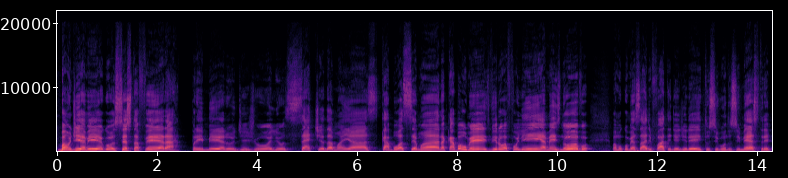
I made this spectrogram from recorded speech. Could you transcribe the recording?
Bom dia, amigos. Sexta-feira, 1 de julho, 7 da manhã. Acabou a semana, acabou o mês, virou a folhinha, mês novo. Vamos começar de fato e de direito segundo semestre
